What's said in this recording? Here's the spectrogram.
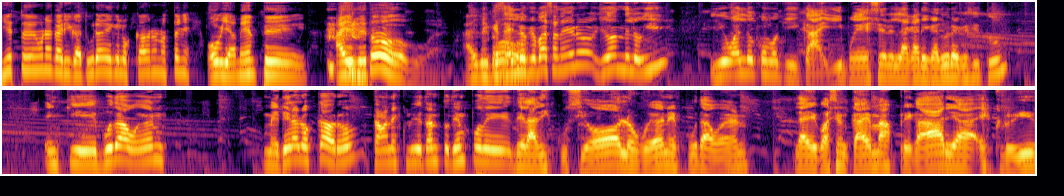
y esto es una caricatura de que los cabros no están... Obviamente hay de todo, po, hay de Es que todo. ¿sabes lo que pasa, negro? Yo donde lo vi, y igual lo como que caí, puede ser en la caricatura que hiciste tú, en que, puta, weón, meter a los cabros, estaban excluidos tanto tiempo de, de la discusión, los weones, puta, weón, la educación cada vez más precaria, excluir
